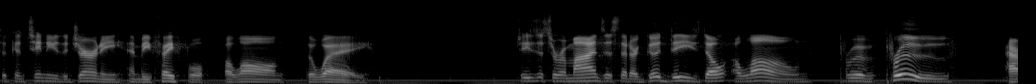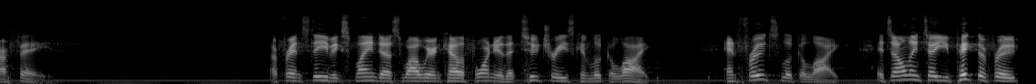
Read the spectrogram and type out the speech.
to continue the journey and be faithful along the way. Jesus reminds us that our good deeds don't alone prove, prove our faith. Our friend Steve explained to us while we were in California that two trees can look alike and fruits look alike. It's only until you pick the fruit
